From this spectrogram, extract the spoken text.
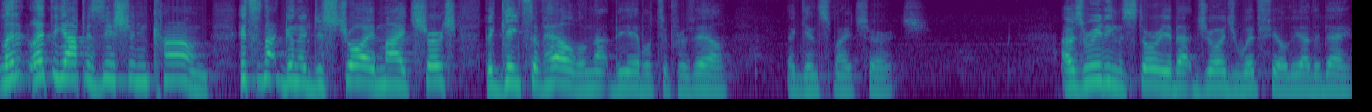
Let, let the opposition come. It's not going to destroy my church. The gates of hell will not be able to prevail against my church. I was reading the story about George Whitefield the other day.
